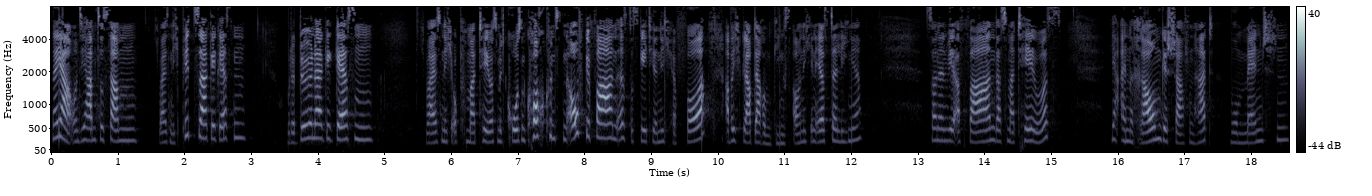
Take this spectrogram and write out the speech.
Naja, und sie haben zusammen, ich weiß nicht, Pizza gegessen oder Döner gegessen. Ich weiß nicht, ob Matthäus mit großen Kochkünsten aufgefahren ist, das geht hier nicht hervor, aber ich glaube, darum ging es auch nicht in erster Linie, sondern wir erfahren, dass Matthäus ja einen Raum geschaffen hat, wo Menschen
